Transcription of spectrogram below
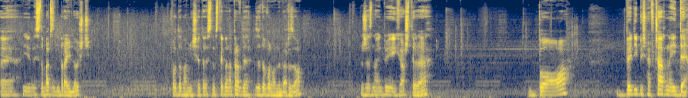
e, jest to bardzo dobra ilość. Podoba mi się to, jestem z tego naprawdę zadowolony bardzo, że znajduję ich aż tyle. Bo, bylibyśmy w czarnej D.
